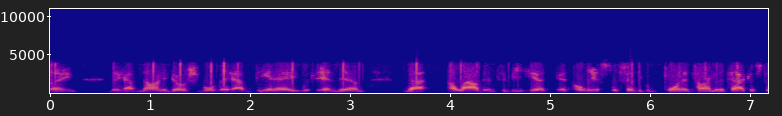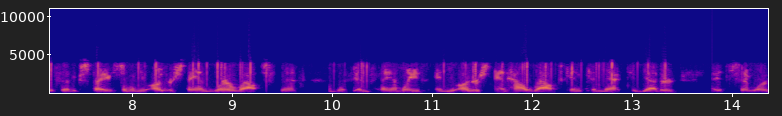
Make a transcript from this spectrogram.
same. They have non-negotiables. They have DNA within them that allow them to be hit at only a specific point in time and attack a specific space. So when you understand where routes fit within families and you understand how routes can connect together, it's similar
